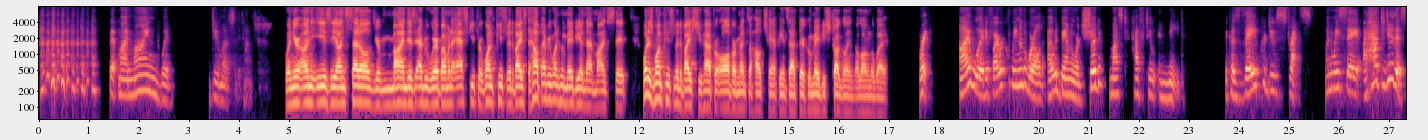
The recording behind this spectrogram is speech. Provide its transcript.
that my mind would do most of the time. When you're uneasy, unsettled, your mind is everywhere. But I'm going to ask you for one piece of advice to help everyone who may be in that mind state what is one piece of advice you have for all of our mental health champions out there who may be struggling along the way? Great. I would, if I were queen of the world, I would ban the word should, must, have to, and need because they produce stress. When we say, I have to do this,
